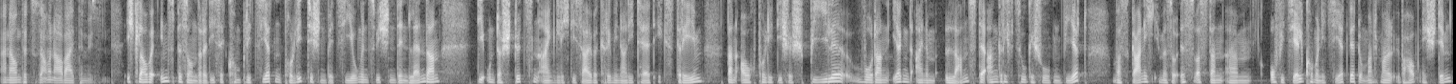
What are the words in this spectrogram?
einander zusammenarbeiten müssen. Ich glaube insbesondere diese komplizierten politischen Beziehungen zwischen den Ländern, die unterstützen eigentlich die Cyberkriminalität extrem. Dann auch politische Spiele, wo dann irgendeinem Land der Angriff zugeschoben wird, was gar nicht immer so ist, was dann ähm, offiziell kommuniziert wird und manchmal überhaupt nicht stimmt.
